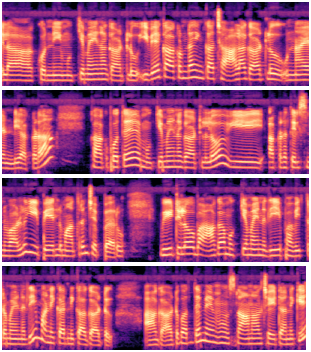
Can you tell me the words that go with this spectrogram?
ఇలా కొన్ని ముఖ్యమైన ఘాట్లు. ఇవే కాకుండా ఇంకా చాలా ఘాట్లు ఉన్నాయండి అక్కడ. కాకపోతే ముఖ్యమైన ఘాట్లలో ఈ అక్కడ తెలిసిన వాళ్ళు ఈ పేర్లు మాత్రం చెప్పారు. వీటిలో బాగా ముఖ్యమైనది పవిత్రమైనది మణికర్ణిక ఘాట్. ఆ ఘాటు వద్ద మేము స్నానాలు చేయటానికి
